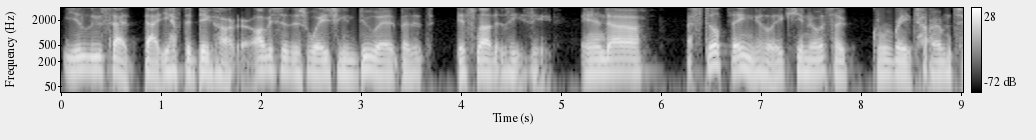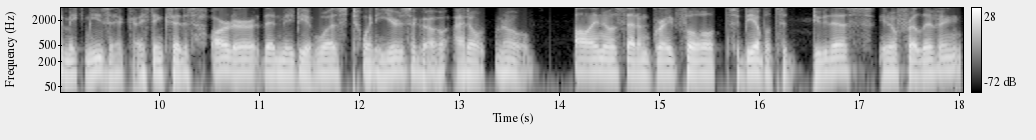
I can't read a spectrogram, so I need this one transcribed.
you lose that that you have to dig harder. Obviously there's ways you can do it, but it's it's not as easy. And uh I still think like, you know, it's a great time to make music. I think that it's harder than maybe it was 20 years ago. I don't know. All I know is that I'm grateful to be able to do this, you know, for a living.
